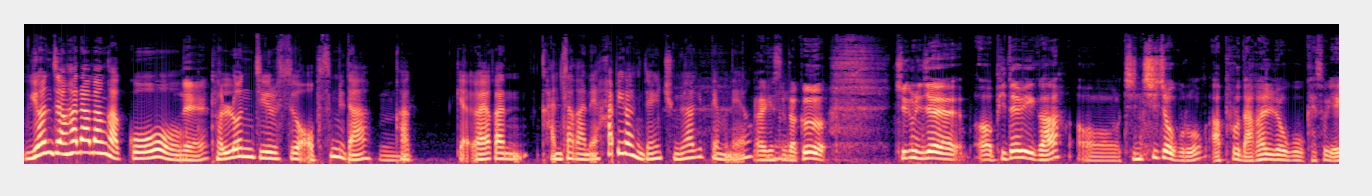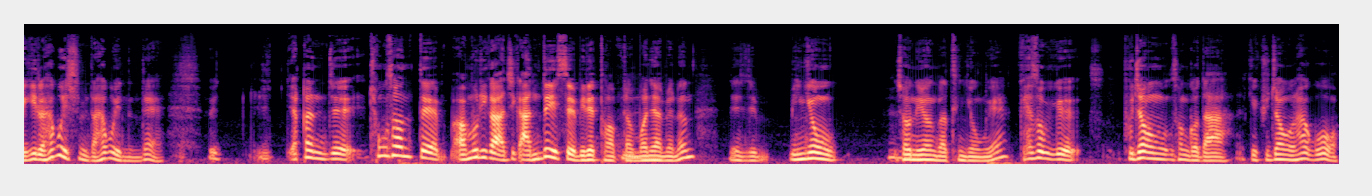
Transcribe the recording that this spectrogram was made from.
위원장 하나만 갖고 네. 결론 지을 수 없습니다. 음. 각 여야간 간사 간의 합의가 굉장히 중요하기 때문에요. 알겠습니다. 네. 그 지금 이제 어, 비대위가 어, 진취적으로 앞으로 나가려고 계속 얘기를 하고 있습니다. 하고 있는데 약간 이제 총선 때 마무리가 아직 안 돼 있어요. 미래통합당 음. 뭐냐면은 이제 민경욱 음. 전 의원 같은 경우에 계속 이게 부정 선거다 이렇게 규정을 하고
